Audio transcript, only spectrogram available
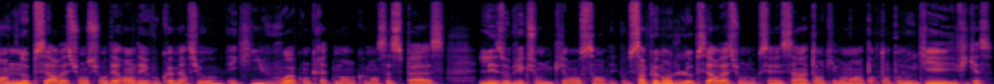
en observation sur des rendez-vous commerciaux et qu'il voit concrètement comment ça se passe, les objections du client, sans simplement de l'observation. Donc c'est un temps qui est vraiment important pour nous et qui est efficace,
